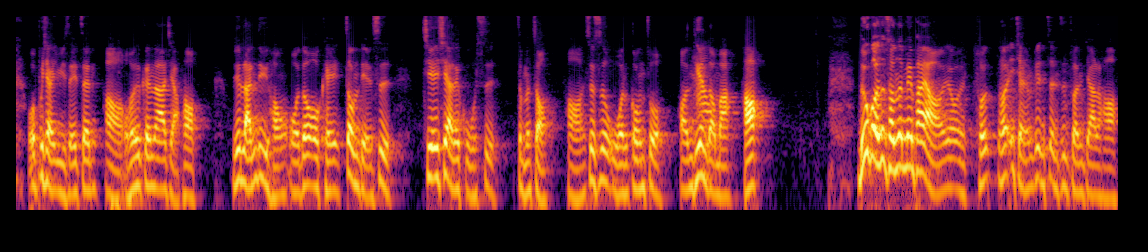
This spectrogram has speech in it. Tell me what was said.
我不想与谁争啊，我会跟大家讲哈，我觉得蓝绿红我都 OK，重点是接下来的股市怎么走，好、这是我的工作，好、你听得懂吗？好。如果是从这边拍啊，有从从一讲就变政治专家了哈。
